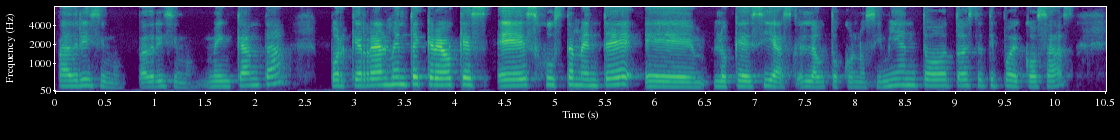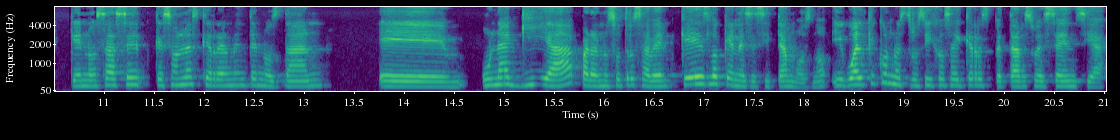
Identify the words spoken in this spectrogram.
Padrísimo, padrísimo. Me encanta porque realmente creo que es, justamente eh, lo que decías, el autoconocimiento, todo este tipo de cosas que nos hacen, que son las que realmente nos dan eh, una guía para nosotros saber qué es lo que necesitamos, ¿no? Igual que con nuestros hijos hay que respetar su esencia,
